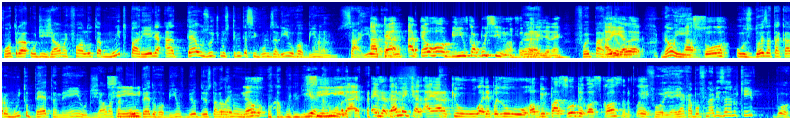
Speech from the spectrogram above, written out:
Contra o Djalma, que foi uma luta muito parelha. Até os últimos 30 segundos ali, o Robinho saiu. Até, acabou- até o Robinho ficar por cima. Foi É. parelha, né? Foi parelha. Aí ela Não, e Passou. os dois atacaram muito o pé também. O Djalma Sim. atacou o pé do Robinho. Meu Deus, tava Foi. dando um- Não. uma agonia Sim, a- exatamente. Aí a hora que o. aí depois o Robinho passou, pegou as costas, não foi? Foi, e aí acabou finalizando que, pô,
